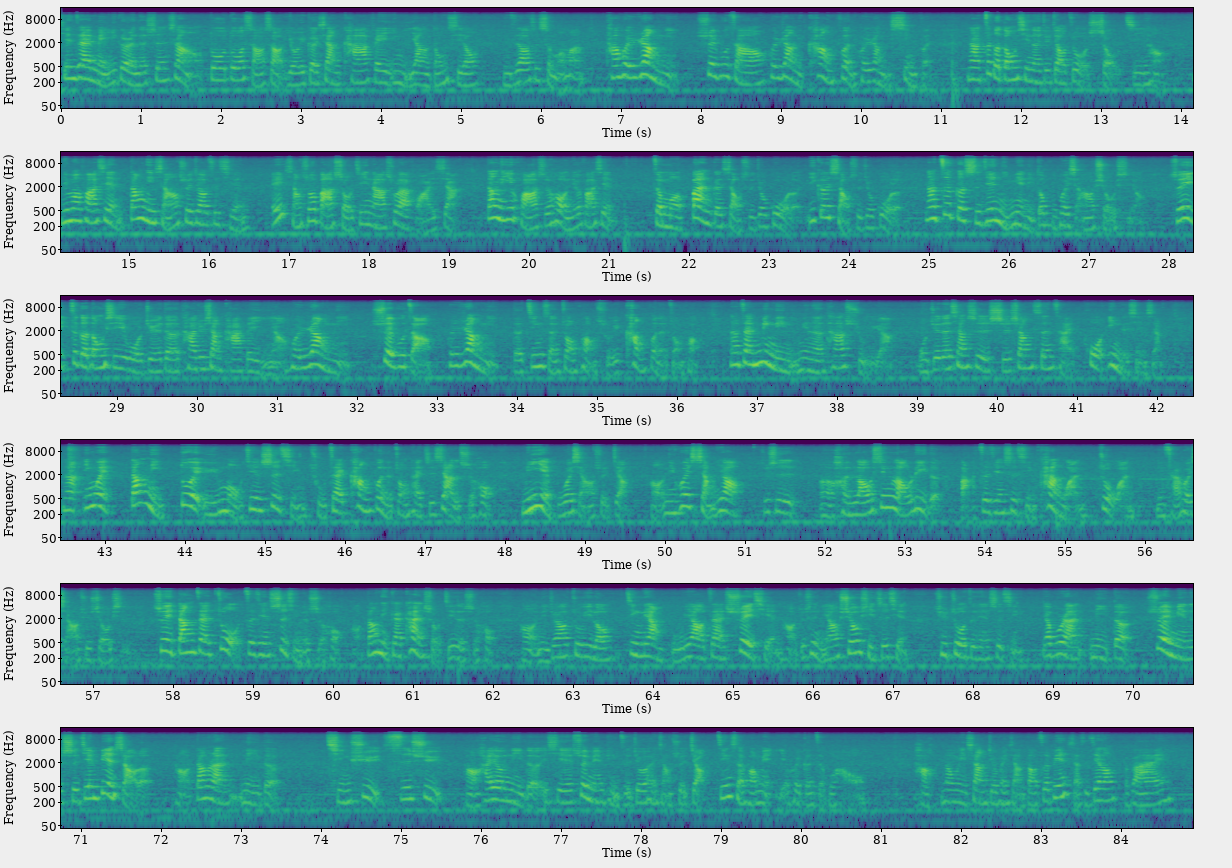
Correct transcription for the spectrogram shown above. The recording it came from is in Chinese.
现在每一个人的身上哦，多多少少有一个像咖啡因一样的东西哦，你知道是什么吗？它会让你睡不着，会让你亢奋，会让你兴奋。那这个东西呢，就叫做手机哈。你有没有发现，当你想要睡觉之前，诶，想说把手机拿出来划一下，当你一划之后，你会发现，怎么半个小时就过了，一个小时就过了。那这个时间里面，你都不会想要休息哦。所以这个东西，我觉得它就像咖啡一样，会让你睡不着，会让你的精神状况属于亢奋的状况。那在命理里面呢，它属于啊，我觉得像是食伤生财破印的现象。那因为当你对于某件事情处在亢奋的状态之下的时候，你也不会想要睡觉，好，你会想要就是呃很劳心劳力的把这件事情看完做完，你才会想要去休息。所以当在做这件事情的时候，好，当你在看手机的时候，好，你就要注意喽，尽量不要在睡前，哈，就是你要休息之前去做这件事情，要不然你的睡眠的时间变少了，好，当然你的情绪、思绪，好，还有你的一些睡眠品质就会很想睡觉，精神方面也会跟着不好哦。好，那我们以上就分享到这边，下次见喽，拜拜。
